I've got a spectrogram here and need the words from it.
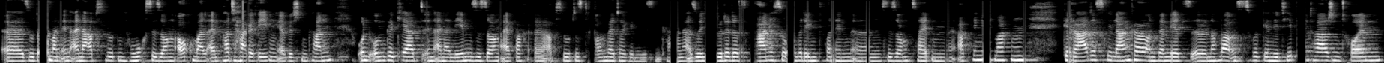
äh, so dass man in einer absoluten Hochsaison auch mal ein paar Tage Regen erwischen kann und umgekehrt in einer Nebensaison einfach äh, absolutes Traumwetter genießen kann. Also ich würde das gar nicht so unbedingt von den ähm, Saisonzeiten abhängig machen. Gerade Sri Lanka und wenn wir jetzt äh, nochmal uns zurück in die Teeplantagen träumen,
